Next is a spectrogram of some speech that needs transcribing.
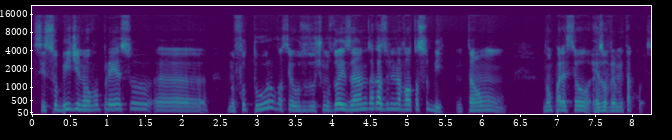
Se subir de novo o preço uh, no futuro, você usa os últimos dois anos, a gasolina volta a subir. Então, não pareceu resolver muita coisa.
